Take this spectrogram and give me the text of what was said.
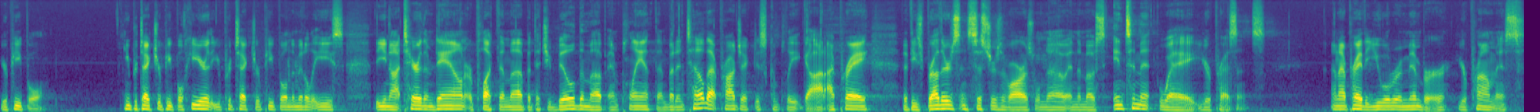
your people. You protect your people here, that you protect your people in the Middle East, that you not tear them down or pluck them up, but that you build them up and plant them. But until that project is complete, God, I pray that these brothers and sisters of ours will know in the most intimate way your presence. And I pray that you will remember your promise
